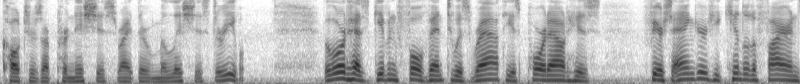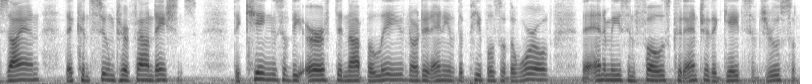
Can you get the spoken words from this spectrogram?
cultures are pernicious, right? They're malicious, they're evil. The Lord has given full vent to his wrath. He has poured out his fierce anger. He kindled a fire in Zion that consumed her foundations. The kings of the earth did not believe, nor did any of the peoples of the world, that enemies and foes could enter the gates of Jerusalem.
